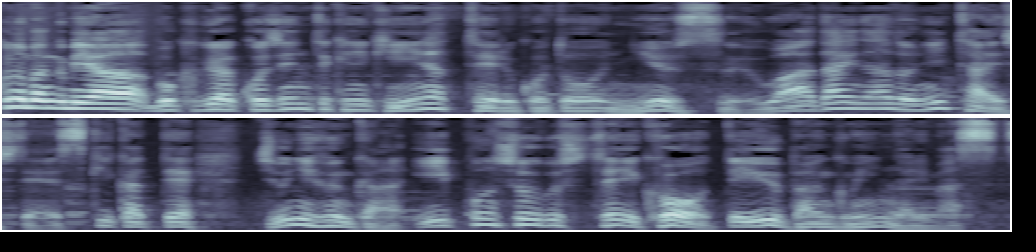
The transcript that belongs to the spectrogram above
この番組は僕が個人的に気になっていることニュース話題などに対して好き勝手12分間一本勝負していこうっていう番組になります。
